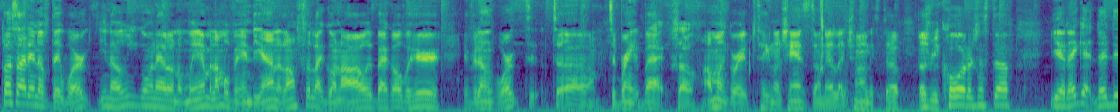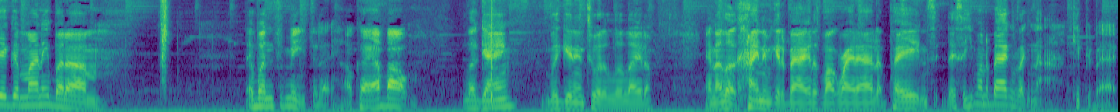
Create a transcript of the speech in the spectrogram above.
Plus i didn't know if they worked. You know you going out on a whim and i'm over in indiana i don't feel like going all the way back over here if it doesn't work to to, uh, to bring it back. So i'm not great taking no chances on the electronic stuff. Those recorders and stuff yeah they get they did good money but um it wasn't for me today okay? I bought a little game. We'll get into it a little later. And I look, I didn't even get a bag. I just walked right out, I paid, and they said, you want a bag? I was like, nah, keep your bag.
